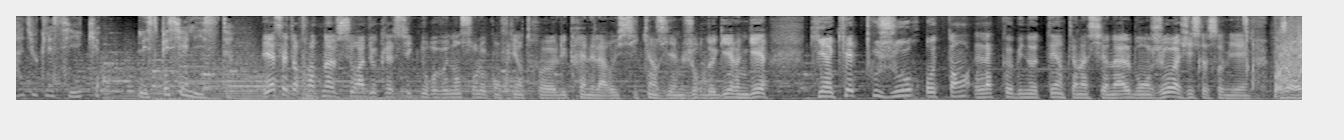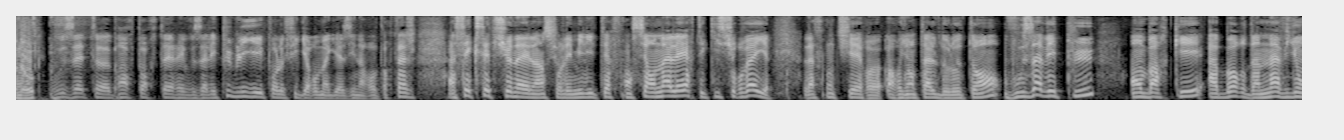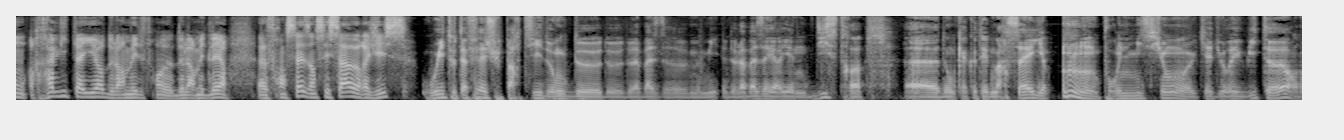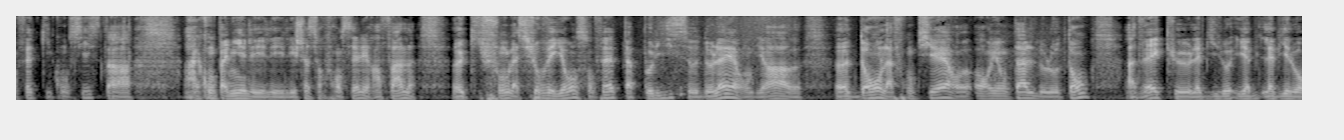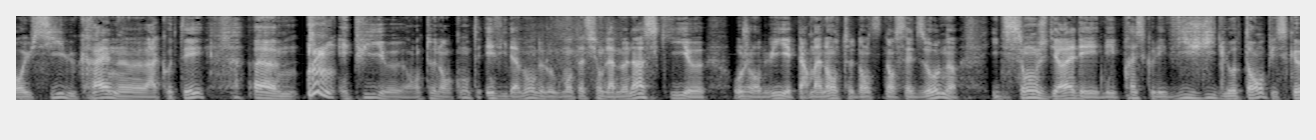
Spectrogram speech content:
Radio Classique, les spécialistes. Et à 7h39 sur Radio Classique, nous revenons sur le conflit entre l'Ukraine et la Russie, 15e jour de guerre, une guerre qui inquiète toujours autant la communauté internationale. Bonjour Régis Le Sommier. Bonjour Renaud. Vous êtes euh, grand reporter et vous allez publier pour le Figaro Magazine un reportage assez exceptionnel hein, sur les militaires français en alerte et qui surveillent la frontière euh, orientale de l'OTAN. Vous avez pu embarqué à bord d'un avion ravitailleur de l'armée de, l'air euh, française. Hein, c'est ça, euh, Régis? Oui, tout à fait. Je suis parti donc de, de, de la base de, de, la base aérienne d'Istres, euh, donc à côté de Marseille, pour une mission euh, qui a duré 8 heures en fait, qui consiste à, à accompagner les, les, les, chasseurs français, les Rafales, euh, qui font la surveillance en fait, la police de l'air, on dira, euh, dans la frontière orientale de l'OTAN, avec la Biélorussie, l'Ukraine à côté. Euh, et puis euh, en tenant compte évidemment de l'augmentation de la menace qui euh, aujourd'hui est permanente dans, dans cette zone. Ils sont, je dirais, des, des presque les vigies de l'OTAN puisque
